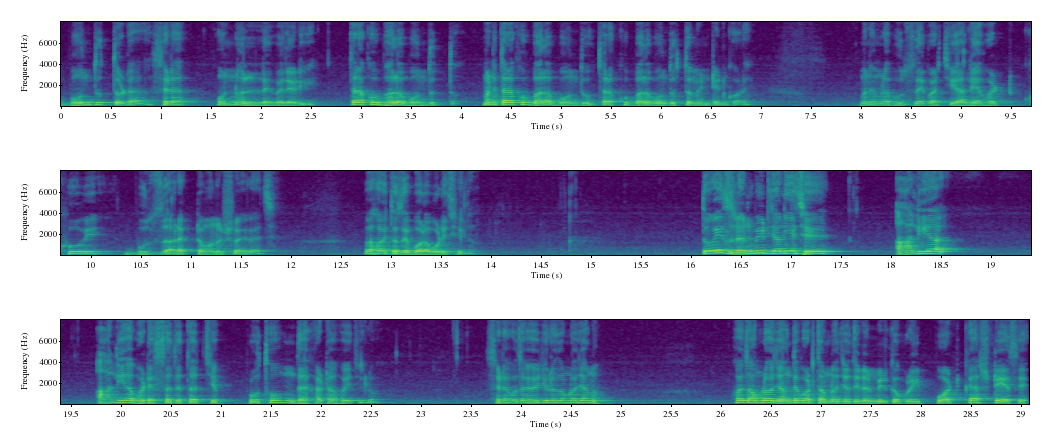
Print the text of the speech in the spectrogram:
বন্ধুত্বটা, সেটা অন্য লেভেলেরই তারা খুব ভালো বন্ধুত্ব। মানে তারা খুব ভালো বন্ধু। তারা খুব ভালো বন্ধুত্ব মেনটেন করে। মানে আমরা বুঝতেই পারছি, আলিয়া ভট্ট খুবই বুঝদার একটা মানুষ হয়ে গেছে। বা হয়তো সে বরাবরই ছিল। তো এই রণবীর জানিয়েছে আলিয়া আলিয়া ভট্টের সাথে তার যে প্রথম দেখাটা হয়েছিল সেটা কোথায় হয়েছিল তোমরা জানো হয়তো আমরাও জানতে পারতাম না যদি রণবীর কাপুর এই পডকাস্টে এসে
